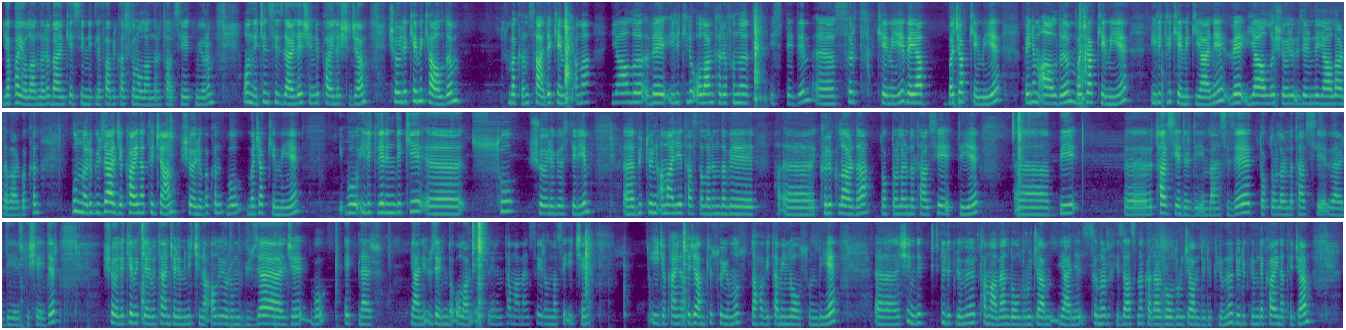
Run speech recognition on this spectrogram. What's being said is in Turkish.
yapay olanları ben kesinlikle fabrikasyon olanları tavsiye etmiyorum. Onun için sizlerle şimdi paylaşacağım. Şöyle kemik aldım. Bakın sade kemik ama yağlı ve ilikli olan tarafını istedim. Ee, sırt kemiği veya bacak kemiği. Benim aldığım bacak kemiği ilikli kemik yani ve yağlı şöyle üzerinde yağlar da var bakın. Bunları güzelce kaynatacağım. Şöyle bakın bu bacak kemiği. Bu iliklerindeki e, su şöyle göstereyim. E, bütün ameliyat hastalarında ve e, kırıklarda doktorların da tavsiye ettiği e, bir e, tavsiyedir diyeyim ben size. Doktorların da tavsiye verdiği bir şeydir. Şöyle kemiklerimi tenceremin içine alıyorum. Güzelce bu etler yani üzerinde olan etlerin tamamen sıyrılması için iyice kaynatacağım ki suyumuz daha vitaminli olsun diye. Ee, şimdi düdüklümü tamamen dolduracağım. Yani sınır hizasına kadar dolduracağım düdüklümü. Düdüklümde kaynatacağım.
